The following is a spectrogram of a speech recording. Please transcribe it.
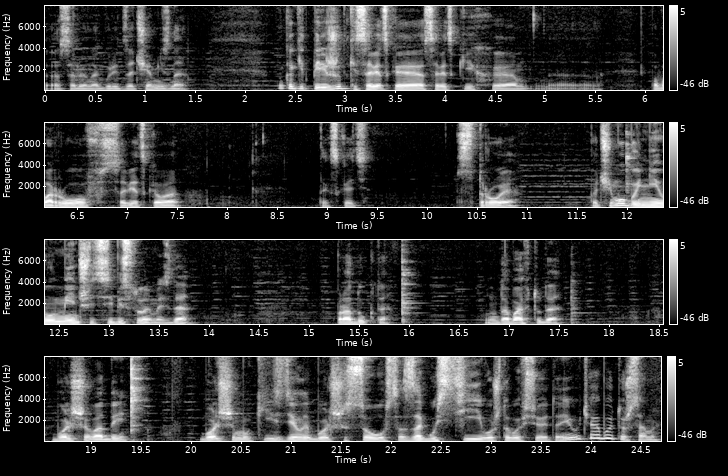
э, соленый огурец. Зачем, не знаю. Ну, какие-то пережитки советское, советских э, э, поваров, советского, так сказать, строя. Почему бы не уменьшить себестоимость, да? Продукта. Ну, добавь туда больше воды, больше муки, сделай больше соуса, загусти его, чтобы все это. И у тебя будет то же самое.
